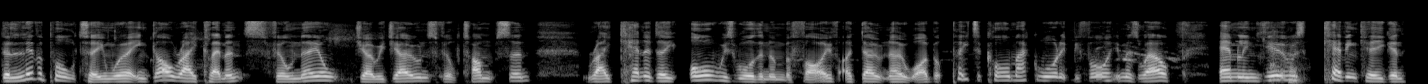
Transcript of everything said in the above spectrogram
The Liverpool team were in goal Ray Clemence, Phil Neal, Joey Jones, Phil Thompson. Ray Kennedy always wore the number five. I don't know why, but Peter Cormack wore it before him as well. Emlyn Hughes, Kevin Keegan,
